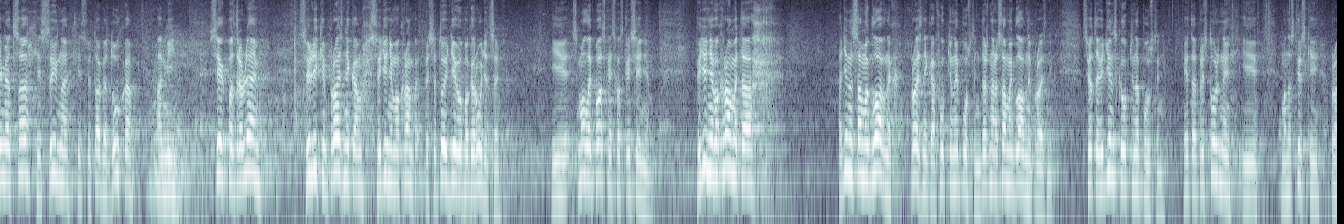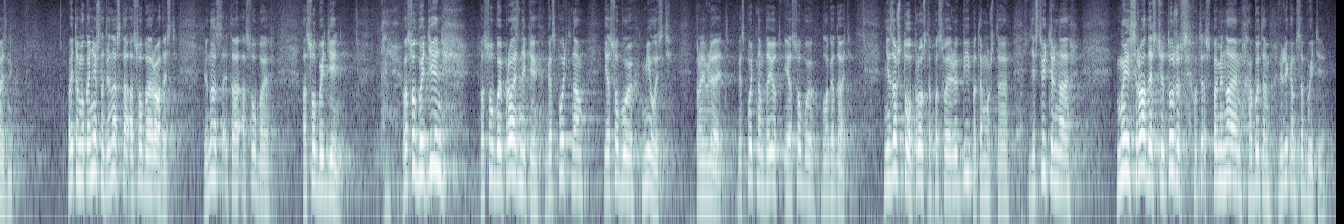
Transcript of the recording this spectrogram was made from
Имя Отца и Сына и Святаго Духа. Аминь. Всех поздравляем с великим праздником, с введением во храм Пресвятой Девы Богородицы и с Малой Пасхой, с воскресением. Введение во храм – это один из самых главных праздников Оптиной пустыни, даже, наверное, самый главный праздник – Святоведенская Оптина пустынь. Это престольный и монастырский праздник. Поэтому, конечно, для нас это особая радость. Для нас это особый, особый день. В особый день, в особые праздники Господь к нам и особую милость проявляет. Господь нам дает и особую благодать. Ни за что, просто по своей любви, потому что действительно мы с радостью тоже вспоминаем об этом великом событии –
